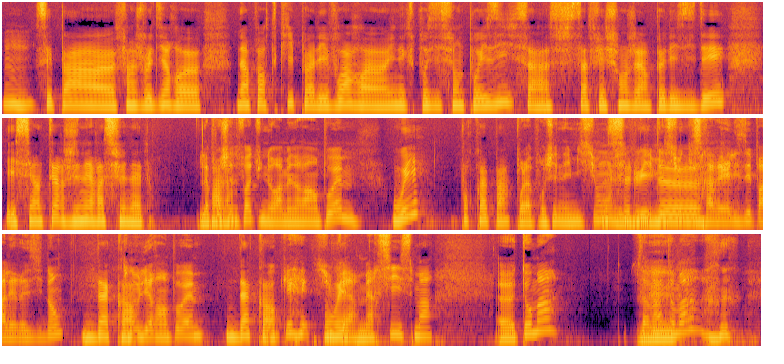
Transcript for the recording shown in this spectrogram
Mhm. C'est pas, enfin, je veux dire, euh, n'importe qui peut aller voir euh, une exposition de poésie. Ça, ça fait changer un peu les idées et c'est intergénérationnel. La Voilà. prochaine fois, tu nous ramèneras un poème Oui, pourquoi pas. pour la prochaine émission, Celui l'émission de- qui sera réalisée par les résidents. Tu D'accord, nous liras un poème. d'accord. Ok, super. Merci Isma. Euh, Thomas, ça va. Thomas?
